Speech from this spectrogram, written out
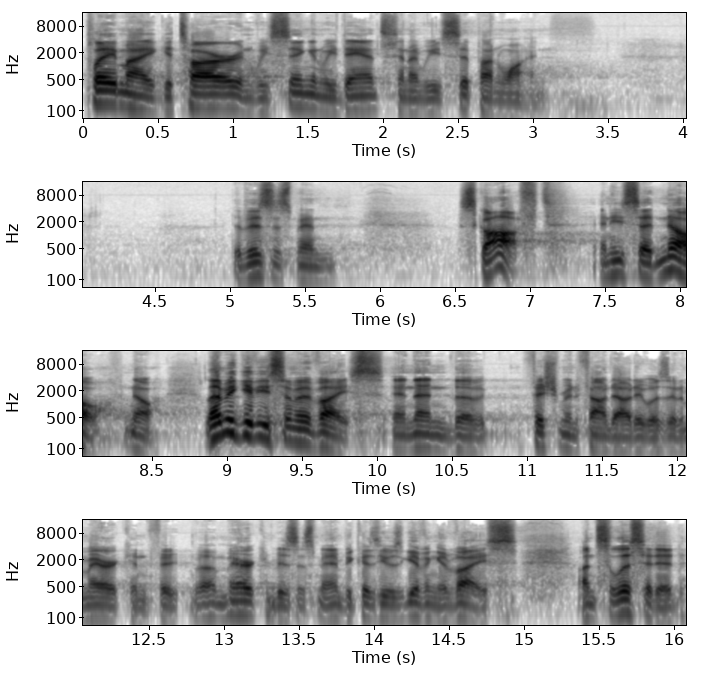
play my guitar, and we sing and we dance, and we sip on wine. The businessman scoffed, and he said, No, no, let me give you some advice. And then the fisherman found out it was an American, American businessman because he was giving advice unsolicited.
